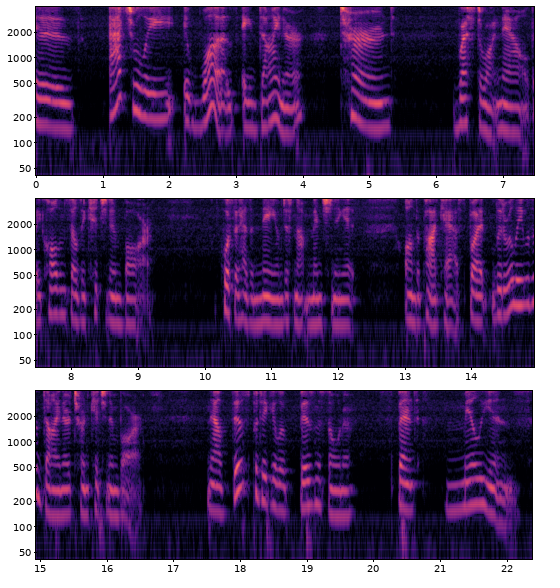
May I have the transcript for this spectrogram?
is actually, it was a diner turned restaurant now. They call themselves a kitchen and bar. Of course, it has a name, I'm just not mentioning it on the podcast, but literally, it was a diner turned kitchen and bar. Now, this particular business owner spent millions,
